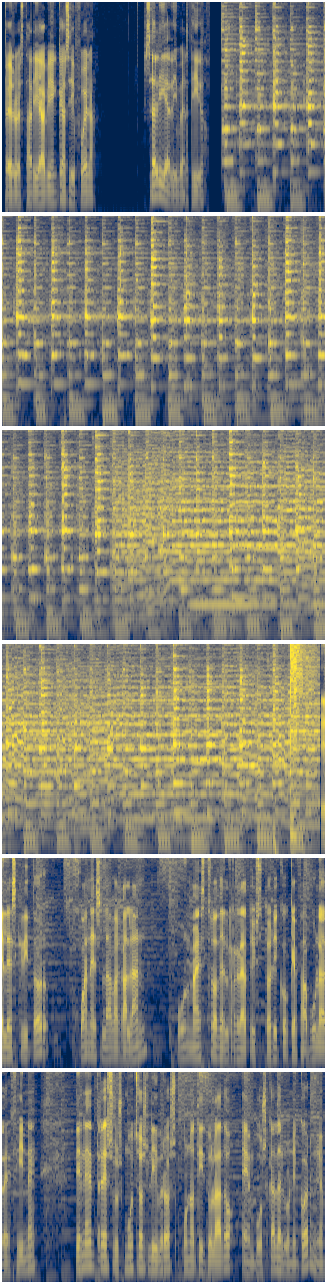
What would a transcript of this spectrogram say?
pero estaría bien que así fuera. Sería divertido. El escritor Juan Eslava Galán un maestro del relato histórico que fabula de cine, tiene entre sus muchos libros uno titulado En busca del unicornio,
